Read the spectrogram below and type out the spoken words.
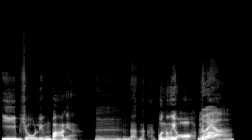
一九零八年，嗯，那那不能有，对吧？呀、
